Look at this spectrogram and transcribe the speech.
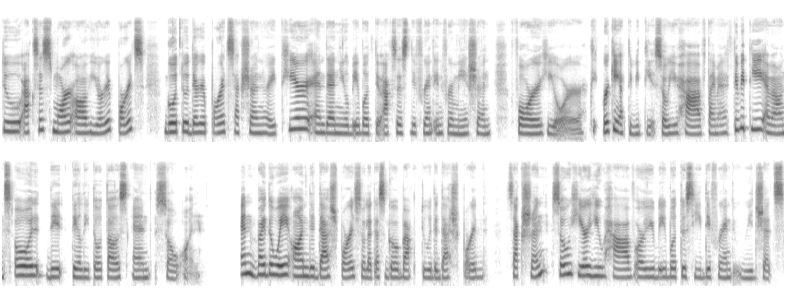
to access more of your reports, go to the report section right here, and then you'll be able to access different information for your working activities. So you have time and activity, amounts owed, daily totals, and so on. And by the way, on the dashboard, so let us go back to the dashboard section. So here you have or you'll be able to see different widgets.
